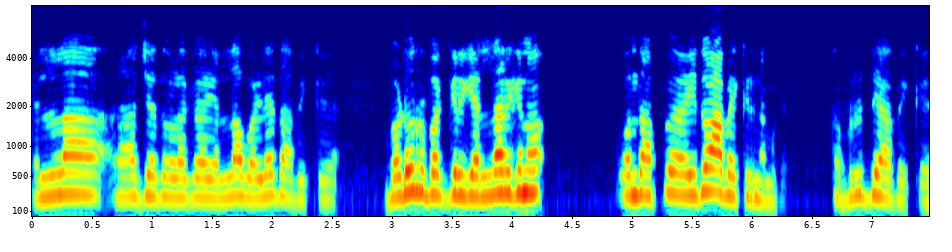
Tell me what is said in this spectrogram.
ಎಲ್ಲ ರಾಜ್ಯದೊಳಗೆ ಎಲ್ಲ ಒಳ್ಳೇದು ಆಗ್ಬೇಕು ಬಡವ್ರ ಬಗ್ಗರಿಗೆ ಎಲ್ಲರಿಗೂ ಒಂದು ಅಪ್ ಇದು ಆಗ್ಬೇಕ್ರಿ ನಮ್ಗೆ ಅಭಿವೃದ್ಧಿ ಆಗ್ಬೇಕು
